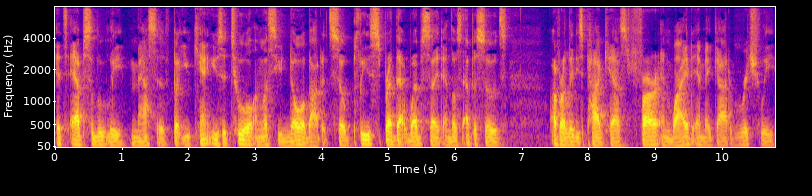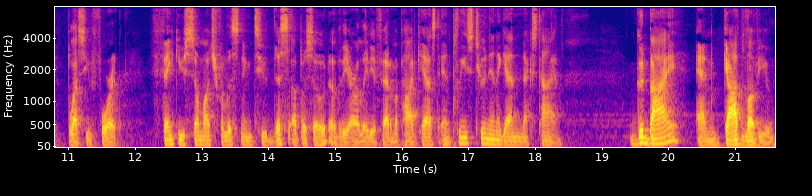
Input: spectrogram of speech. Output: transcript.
It's absolutely massive, but you can't use a tool unless you know about it. So please spread that website and those episodes of Our Lady's podcast far and wide, and may God richly bless you for it. Thank you so much for listening to this episode of the Our Lady of Fatima podcast, and please tune in again next time. Goodbye, and God love you.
